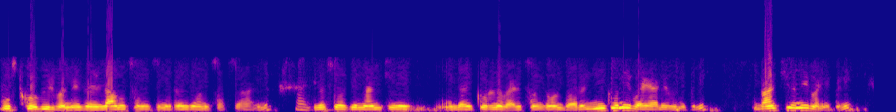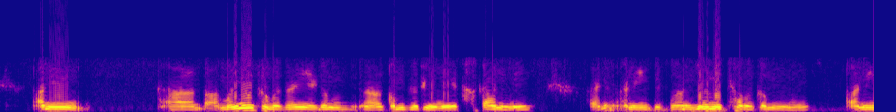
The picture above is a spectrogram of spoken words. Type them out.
पोस्ट कोभिड भन्ने चाहिँ लामो समयसम्म रहिरहन सक्छ होइन? जसमा चाहिँ मान्छेलाई कोरोना भाइरस सङ्क्रमण भएर निको नै भइहाल्यो भने पनि बाँचियो नै भने पनि अनि महिनौसम्म चाहिँ एकदम कमजोरी हुने थकान हुने होइन? अनि त्यसमा यौन इच्छामा कमी हुने अनि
